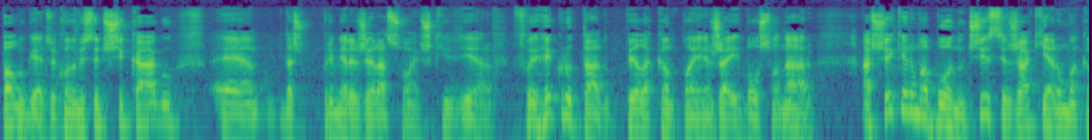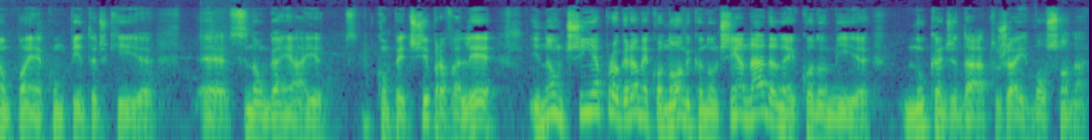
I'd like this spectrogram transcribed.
Paulo Guedes, economista de Chicago, é, das primeiras gerações que vieram, foi recrutado pela campanha Jair Bolsonaro, achei que era uma boa notícia, já que era uma campanha com pinta de que ia é, se não ganhar, ia competir para valer, e não tinha programa econômico, não tinha nada na economia no candidato Jair Bolsonaro.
